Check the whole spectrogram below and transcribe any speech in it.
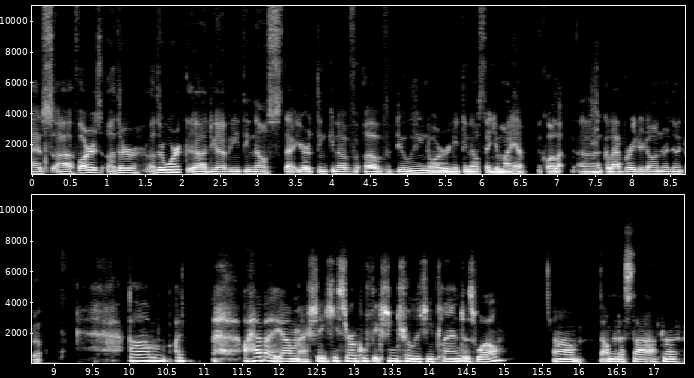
as uh, far as other other work uh, do you have anything else that you're thinking of of doing or anything else that you might have uh, collaborated on or anything like that Um, I, I have a um, actually historical fiction trilogy planned as well. Um, that I'm going to start after I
